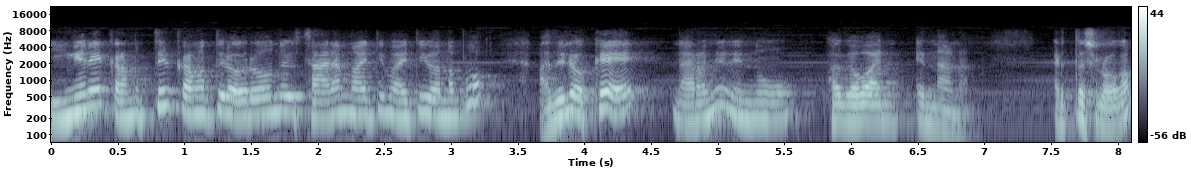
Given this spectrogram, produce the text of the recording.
ഇങ്ങനെ ക്രമത്തിൽ ക്രമത്തിൽ ഓരോന്ന് സ്ഥാനം മാറ്റി മാറ്റി വന്നപ്പോൾ അതിലൊക്കെ നിറഞ്ഞു നിന്നു ഭഗവാൻ എന്നാണ്. അടുത്ത ശ്ലോകം.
